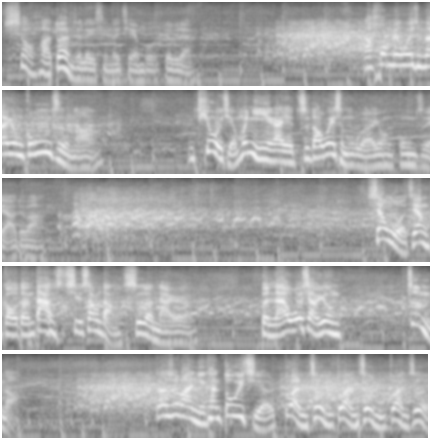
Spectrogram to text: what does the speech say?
笑话段子类型的节目，对不对？那后面为什么要用公子呢？你听我节目，你应该也知道为什么我要用公子呀，对吧？像我这样高端大气上档次的男人，本来我想用正的，但是吧，你看都一起断正断正断正，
